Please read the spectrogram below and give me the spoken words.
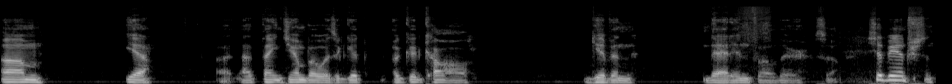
um, yeah, I, I think Jimbo is a good a good call given that info there. So should be interesting.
